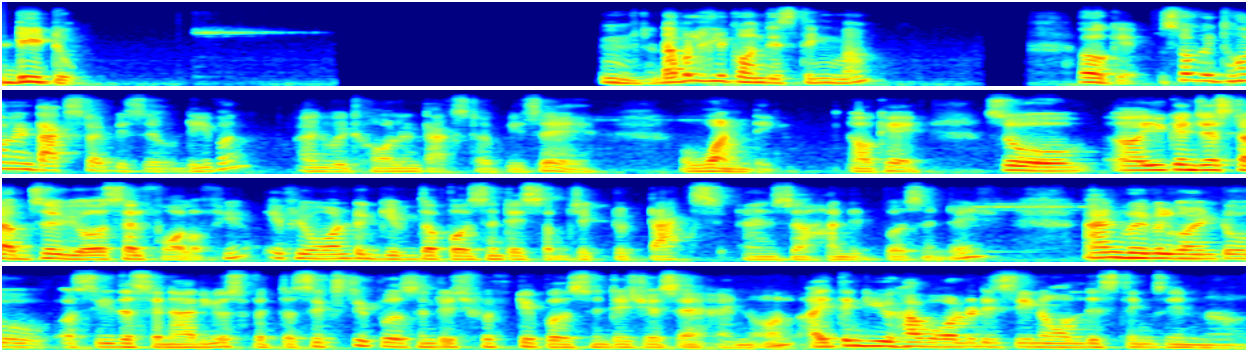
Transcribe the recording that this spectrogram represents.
D2. Mm, double click on this thing, ma'am. Okay, so withholding tax type is a D1 and withholding tax type is a 1D. Okay, so uh, you can just observe yourself, all of you. If you want to give the percentage subject to tax as a hundred percentage, and we will going to uh, see the scenarios with the 60 percentage, 50 percentages and all. I think you have already seen all these things in uh,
